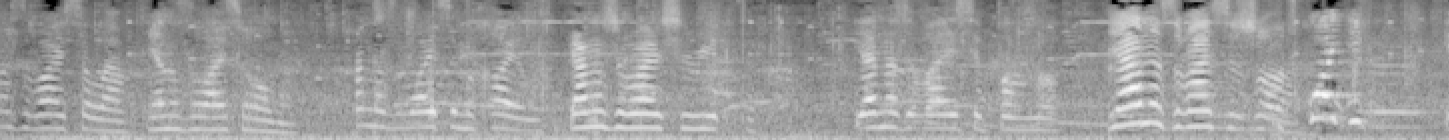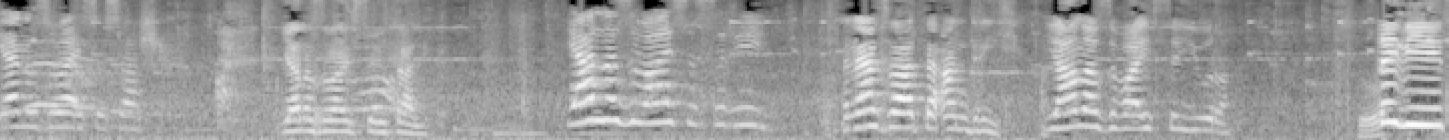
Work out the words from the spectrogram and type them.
Я називаюся Лев. Я називаюся Рома. Я називаюся Михайло. Я називаюся Віктор. Я називаюся Павло. Я називаюся Жора. Я називаюся Саша. Я називаюся Віталік. Я називаюся Сергій. Мене звати Андрій. Я називаюся Юра. Привіт!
